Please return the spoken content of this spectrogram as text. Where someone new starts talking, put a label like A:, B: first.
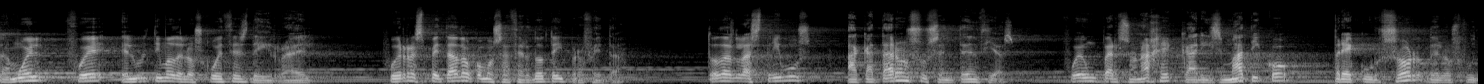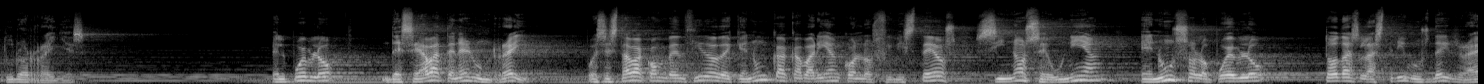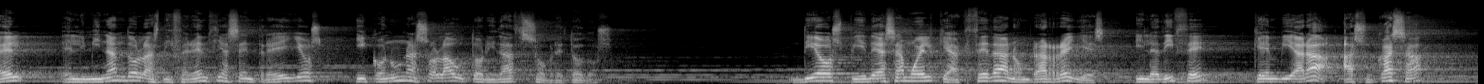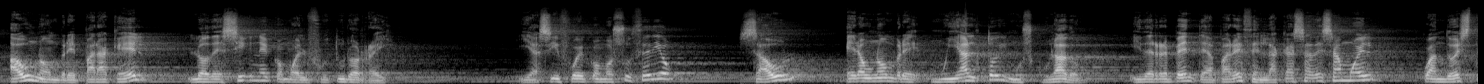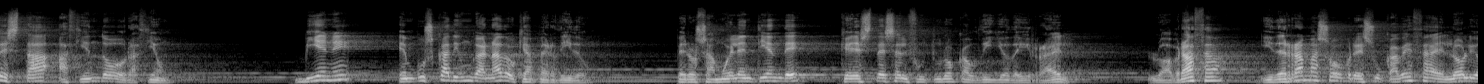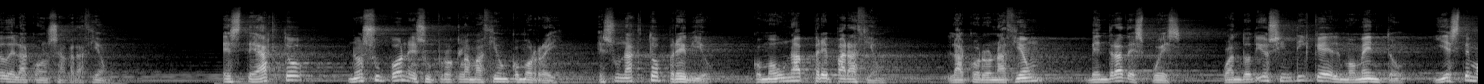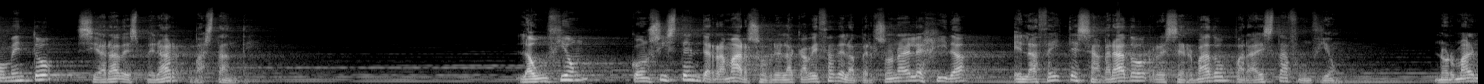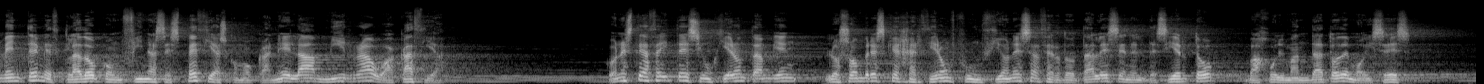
A: Samuel fue el último de los jueces de Israel. Fue respetado como sacerdote y profeta. Todas las tribus acataron sus sentencias. Fue un personaje carismático, precursor de los futuros reyes. El pueblo deseaba tener un rey, pues estaba convencido de que nunca acabarían con los filisteos si no se unían en un solo pueblo todas las tribus de Israel, eliminando las diferencias entre ellos y con una sola autoridad sobre todos. Dios pide a Samuel que acceda a nombrar reyes y le dice que enviará a su casa a un hombre para que él lo designe como el futuro rey. Y así fue como sucedió. Saúl era un hombre muy alto y musculado, y de repente aparece en la casa de Samuel cuando éste está haciendo oración. Viene en busca de un ganado que ha perdido, pero Samuel entiende que este es el futuro caudillo de Israel. Lo abraza y derrama sobre su cabeza el óleo de la consagración. Este acto no supone su proclamación como rey, es un acto previo, como una preparación. La coronación vendrá después, cuando Dios indique el momento, y este momento se hará de esperar bastante. La unción consiste en derramar sobre la cabeza de la persona elegida el aceite sagrado reservado para esta función, normalmente mezclado con finas especias como canela, mirra o acacia. Con este aceite se ungieron también los hombres que ejercieron funciones sacerdotales en el desierto bajo el mandato de Moisés.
